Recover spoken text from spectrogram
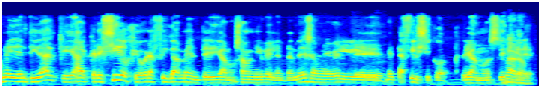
una identidad que ha crecido geográficamente, digamos, a un nivel, ¿entendés? A un nivel eh, metafísico, digamos, si Claro. quiere.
